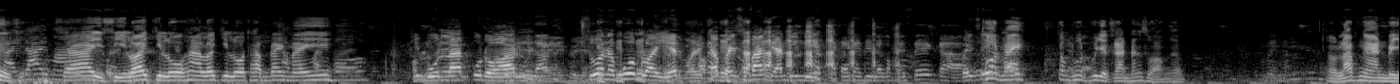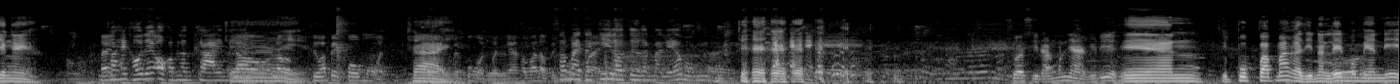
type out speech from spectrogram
อทางไกลได้ไหมใช่ 400 กิโล 500 กิโลทำได้ไหมพิบูลรักษ์อุดรส่วนภูมิร้อยเอ็ดไปกลับไปสบ้างแดนดินดี ไปกันดินแล้วก็ไปเซกาไปเซโทษไหม ต้องโทษผู้จัดการทั้งสองครับ เอารับงานไปยังไงอะ ก็ให้เขาได้ออกกำลังกายไหมเราเราใช่ถือว่าไปโปรโมทใช่ไปโปรโมทผลงานเพราะว่าเราเป็นสมัยตะกี้เราเจอกันมาแล้ววงหนึ่งส่วนสีดังมันยากอยู่ดิแมนสิปุ๊บปั๊บมากกับสินั่นเล่นโมเมนดิ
